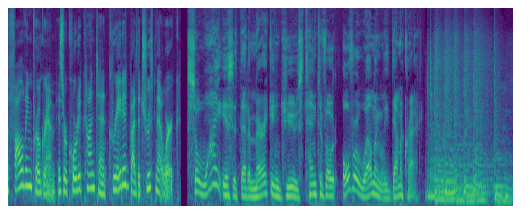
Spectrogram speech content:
The following program is recorded content created by the Truth Network. So, why is it that American Jews tend to vote overwhelmingly Democrat?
